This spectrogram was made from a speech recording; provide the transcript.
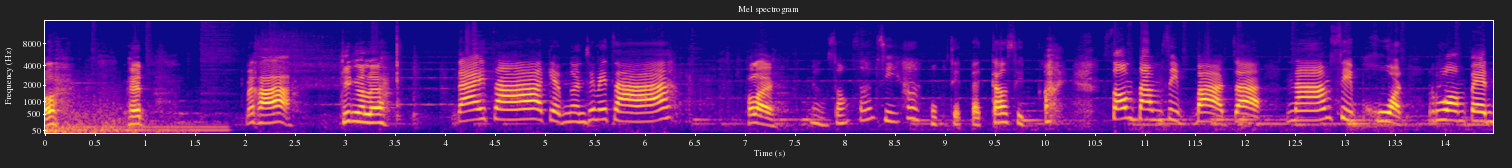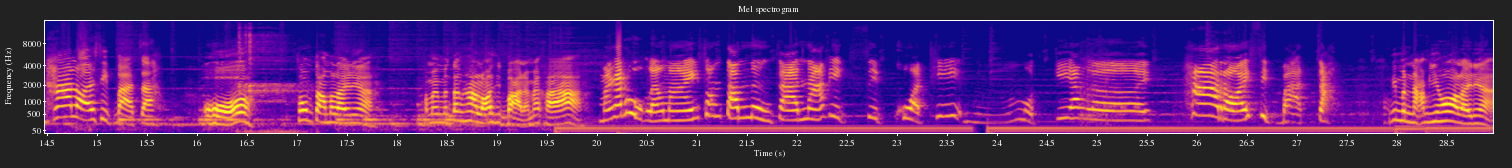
เออเผ็ดแม่ค้าคิดเงินเลย ได้จ้า เก็บเงินใช่ไหมจ๊ะเท่าไหร่หนึ่งสองสามสี่ห้าหกเจ็ดแปดเก้าสิบส้มตำสิบบาทจ้ะน้ำสิบขวด รวมเป็นห้าร้อยสิบบาทจ้ะโอ้โหส้มตำอะไรเนี่ยทำไมมันตั้ง 510 บาทอะแม่ค้ามันก็ถูกแล้วไหมส้มตำหนึ่งจานน้ำอีก 10 ขวดที่หืมหมดเกลี้ยงเลย 510 บาทจ้ะ นี่มันน้ำยี่ห้ออะไรเนี่ย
